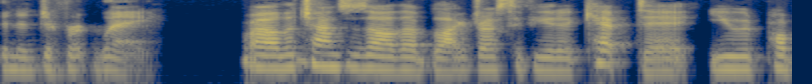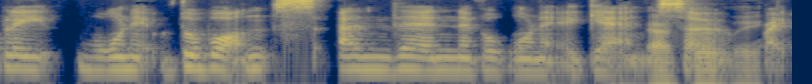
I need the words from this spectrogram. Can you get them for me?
in a different way. Well, the chances are that black dress, if you'd have kept it, you would probably worn it the once and then never worn it again. Absolutely. So, right.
